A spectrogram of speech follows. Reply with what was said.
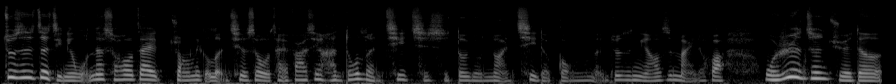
就是这几年，我那时候在装那个冷气的时候，我才发现很多冷气其实都有暖气的功能。就是你要是买的话，我认真觉得，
